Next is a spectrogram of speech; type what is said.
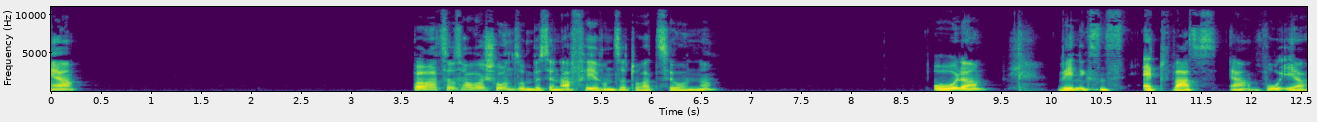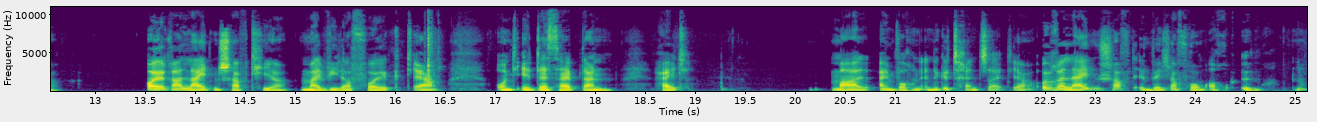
Ja. Boah, das ist aber schon so ein bisschen Affärensituation, ne? Oder wenigstens etwas, ja, wo ihr eurer Leidenschaft hier mal wieder folgt, ja, und ihr deshalb dann halt mal ein Wochenende getrennt seid, ja, eurer Leidenschaft in welcher Form auch immer, ne?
